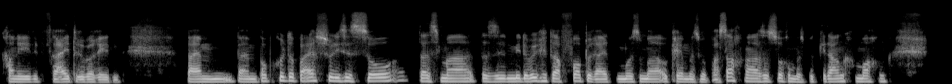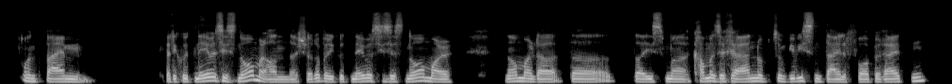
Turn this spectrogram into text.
kann ich frei drüber reden. Beim, beim Popkulturbeispiel ist es so, dass man, dass ich mich da wirklich darauf vorbereiten muss, man, okay, muss man ein paar Sachen aussuchen, muss man Gedanken machen. Und beim, bei den Good Neighbors ist es nochmal anders, oder? Bei den Good Neighbors ist es nochmal, nochmal da, da, da ist man, kann man sich ja auch nur zum gewissen Teil vorbereiten.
